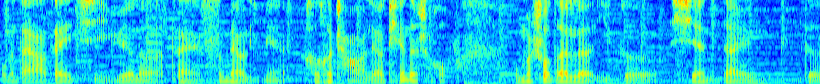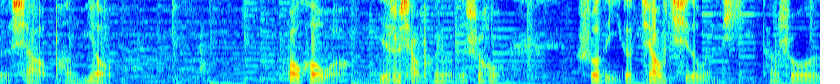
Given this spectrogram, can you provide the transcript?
我们大家在一起约了在寺庙里面喝喝茶聊天的时候，我们说到了一个现代的小朋友。包括我也是小朋友的时候说的一个娇气的问题。他说：“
